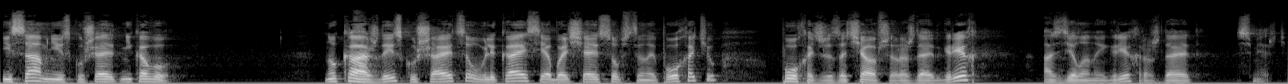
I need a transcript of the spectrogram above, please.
и сам не искушает никого. Но каждый искушается, увлекаясь и обольщаясь собственной похотью. Похоть же, зачавшая, рождает грех, а сделанный грех рождает смерть.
